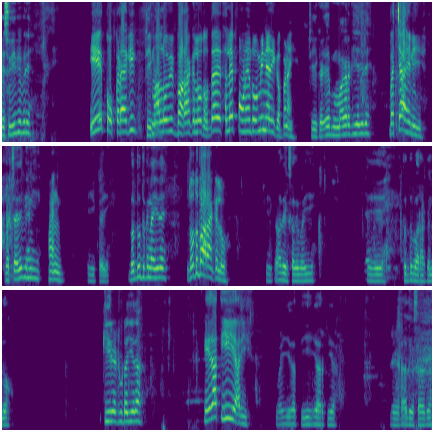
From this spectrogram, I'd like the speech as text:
ਇਹ ਸੂਈ ਵੀ ਵੀਰੇ? ਇਹ ਤੋਕੜ ਹੈਗੀ। ਮੰਨ ਲਓ ਵੀ 12 ਕਿਲੋ ਦੁੱਧ ਹੈ ਥੱਲੇ ਪੌਣੇ 2 ਮਹੀਨਿਆਂ ਦੀ ਗੱਭਣਾ ਹੈ ਠੀਕ ਹੈ ਇਹ ਮਗਰ ਕੀ ਹੈ ਜਿਹਦੇ ਬੱਚਾ ਹੈ ਨਹੀਂ ਜੀ। ਬੱਚਾ ਇਹਦੇ ਵੀ ਹੈ ਨਹੀਂ? ਹਾਂਜੀ। ਠੀਕ ਹੈ ਜੀ। ਦੁੱਧ ਦੁੱਧ ਕਿੰਨਾ ਇਹਦੇ? ਦੁੱਧ 12 ਕਿਲੋ। ਠੀਕ ਆ ਦੇਖ ਸਕਦੇ ਹੋ ਬਾਈ ਜੀ। ਤੇ ਦੁੱਧ 12 ਕਿਲੋ। ਕੀ ਰੇਟ ਆ ਜੀ ਇਹਦਾ? ਇਹਦਾ 30000 ਜੀ। ਬਾਈ ਇਹਦਾ 30000 ਰੁਪਇਆ। ਰੇਟ ਆ ਦੇਖ ਸਕਦੇ ਹੋ।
